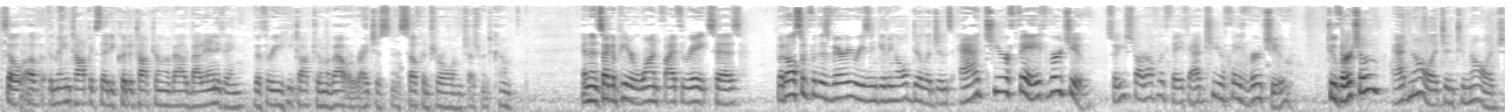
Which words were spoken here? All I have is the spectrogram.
So, of the main topics that he could have talked to him about, about anything, the three he talked to him about were righteousness, self control, and judgment to come. And then 2 Peter 1 5 through 8 says, But also for this very reason, giving all diligence, add to your faith virtue. So you start off with faith, add to your faith virtue. To virtue, add knowledge, and to knowledge,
